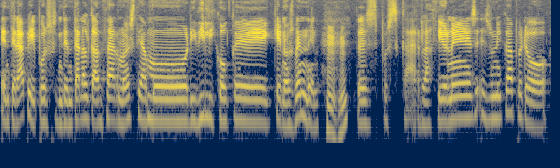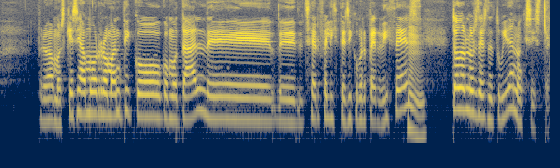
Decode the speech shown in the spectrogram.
en terapia y pues intentar alcanzar ¿no? este amor idílico que, que nos venden. Entonces, pues cada relación es, es única, pero pero vamos, que ese amor romántico como tal, de, ser felices y comer perdices, hmm. Todos los días de tu vida no existen.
